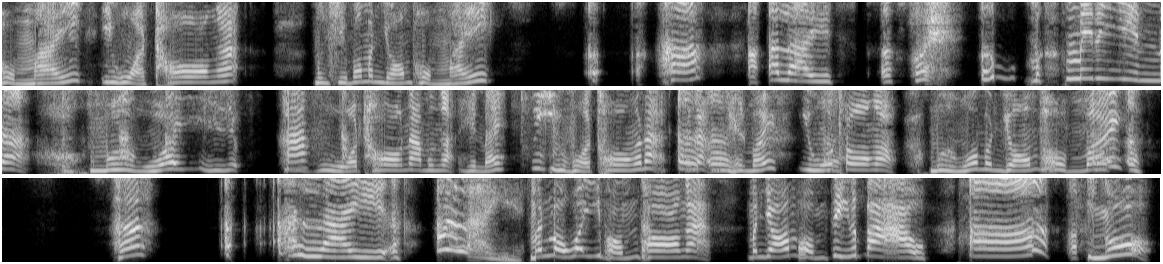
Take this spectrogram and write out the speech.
ผมไหมอีหัวทองอะมึงคิดว่ามันย้อมผมไหมฮะอะอะไรเอ่อเฮ้ยเออไม่ไม่ได้ยินน่ะ มึงว่าอีฮะอีหัวทองน่ะมึงอะเห็นไหมอีหัวทองอะน่ะเออน่ะเออ มึงเห็นไหมอีหัวทองอะมึงว่ามันย้อมผมไหมเออฮะอะไรอะไร มันบอกว่าอีผมทองอะมันย้อมผมจริงหรือเปล่าอ๋อ อีโง่เ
